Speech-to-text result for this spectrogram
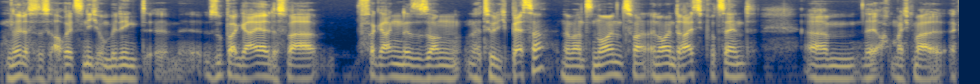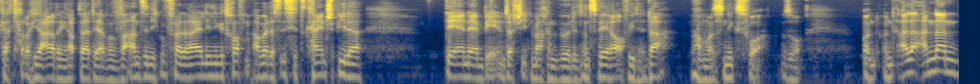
Ne, das ist auch jetzt nicht unbedingt ähm, super geil. Das war vergangene Saison natürlich besser. Da waren es 39 Prozent. Ähm, ne, auch manchmal, hat auch Jahre drin gehabt, da hat er aber wahnsinnig gut von der Dreierlinie getroffen. Aber das ist jetzt kein Spieler, der in der NBA Unterschied machen würde, sonst wäre er auch wieder da. Machen wir uns nichts vor. So. Und, und alle anderen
